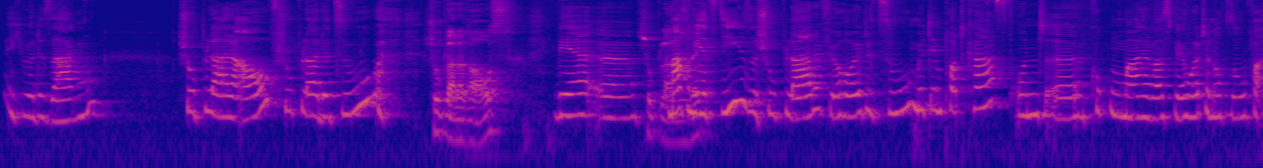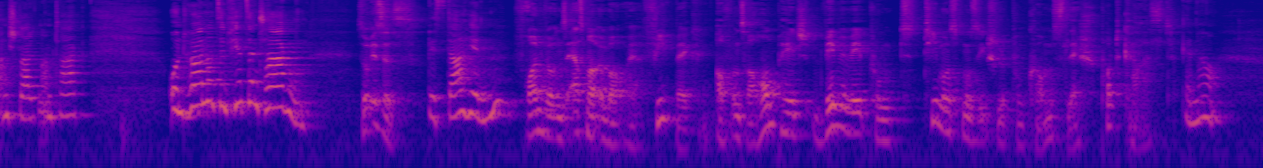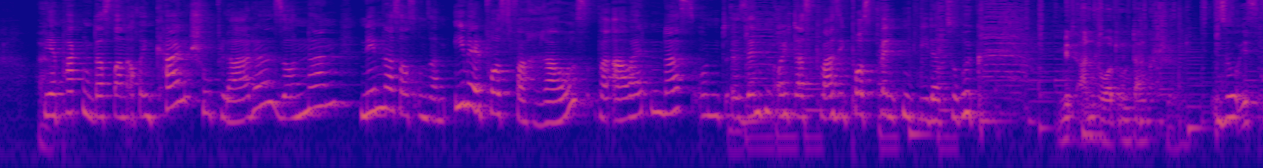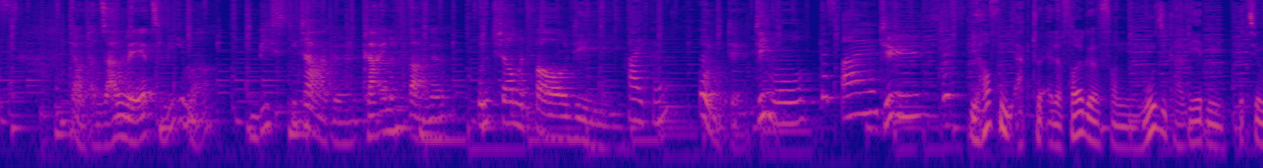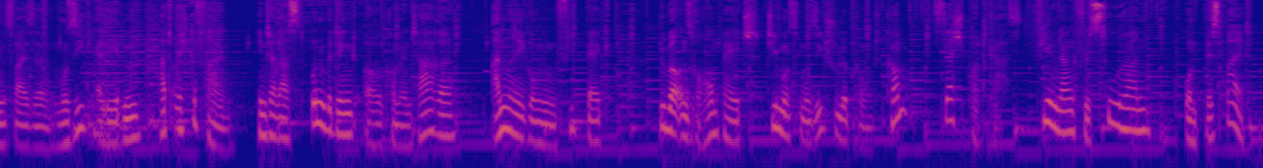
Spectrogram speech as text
ich würde sagen, Schublade auf, Schublade zu. Schublade raus. Wir äh, machen weg. jetzt diese Schublade für heute zu mit dem Podcast und äh, gucken mal, was wir heute noch so veranstalten am Tag. Und hören uns in 14 Tagen. So ist es. Bis dahin, freuen wir uns erstmal über euer Feedback auf unserer Homepage www.timusmusikschule.com slash podcast. genau. Wir packen das dann auch in keine Schublade, sondern nehmen das aus unserem E-Mail-Postfach raus, bearbeiten das und äh, senden euch das quasi postwendend wieder zurück. Mit Antwort und Dankeschön. So ist es. Ja, und dann sagen wir jetzt wie immer, bis die Tage, keine Frage. Und ciao mit V, die Heike, und der Timo. bis bald. Tschüss. Wir hoffen, die aktuelle Folge von Musikerleben bzw. Musikerleben hat euch gefallen. Hinterlasst unbedingt eure Kommentare, Anregungen und Feedback über unsere Homepage timusmusikschule.com slash podcast. Vielen Dank fürs Zuhören und bis bald.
